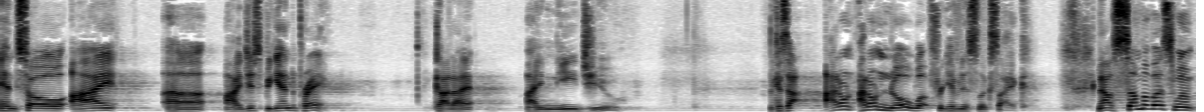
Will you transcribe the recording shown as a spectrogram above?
and so I, uh, I just began to pray. God, I, I need you. Because I, I don't, I don't know what forgiveness looks like. Now, some of us, when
